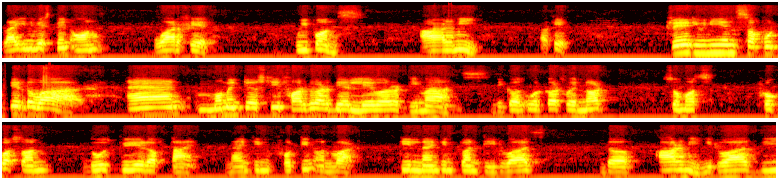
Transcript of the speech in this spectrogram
like investment on warfare, weapons, army. Okay. Trade unions supported the war and momentously forgot their labor demands because workers were not so much focused on those period of time 1914 onward till 1920 it was the army it was the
